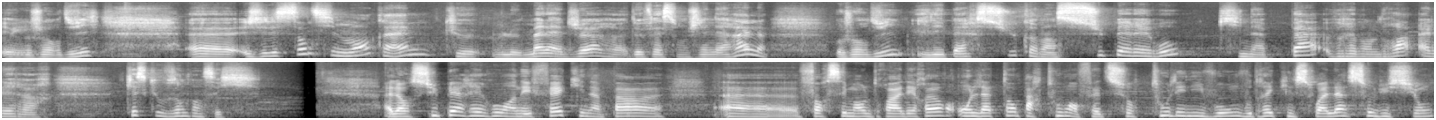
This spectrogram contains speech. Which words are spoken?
et aujourd'hui. J'ai le sentiment quand même que le manager, de façon générale, aujourd'hui, il est perçu comme un super-héros qui n'a pas vraiment le droit à l'erreur. Qu'est-ce que vous en pensez? Alors super-héros en effet qui n'a pas euh, forcément le droit à l'erreur, on l'attend partout en fait, sur tous les niveaux. On voudrait qu'il soit la solution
